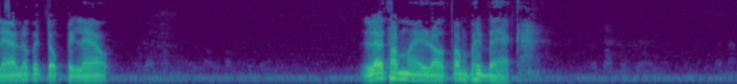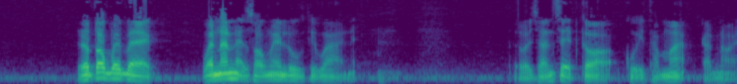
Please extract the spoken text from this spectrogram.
แล้ว แล้วก็จบไปแล้ว แล้วทำไมเราต้องไปแบก เราต้องไปแบก วันนั้นเนี่ยสองแม่ลูกที่ว่าเนี่ยพอฉันเสร็จก็คุยธรรมะกันหน่อย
